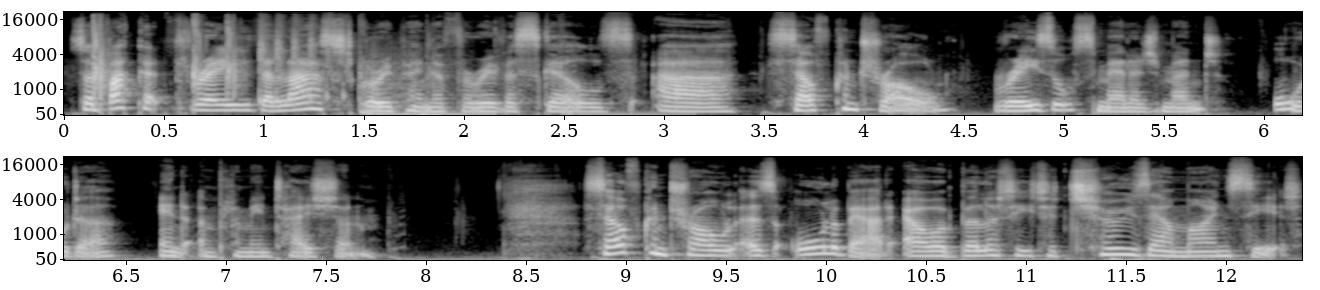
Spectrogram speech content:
So, bucket three, the last grouping of forever skills are self control, resource management, order, and implementation. Self control is all about our ability to choose our mindset.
